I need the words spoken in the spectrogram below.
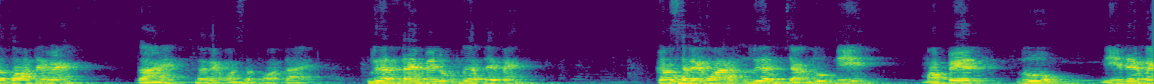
สะท้อนได้ไหม ได้แสดงว่าสะท้อนได้ เลื่อนได้ไหมลูกเลื่อนได้ไหมก็แสดงว่าเลื่อนจากรูปนี้มาเป็นรูปนี้ได้ไหม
